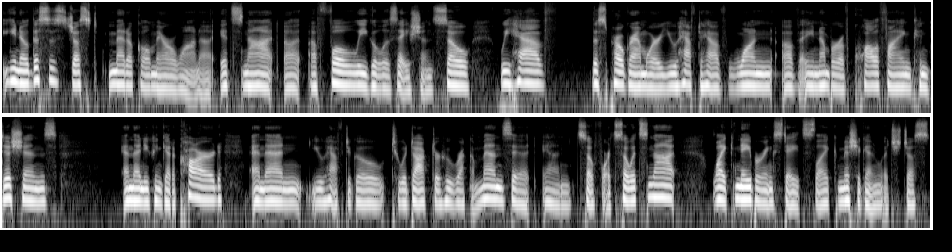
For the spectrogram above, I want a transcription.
you know, this is just medical marijuana. It's not a, a full legalization. So we have this program where you have to have one of a number of qualifying conditions, and then you can get a card, and then you have to go to a doctor who recommends it, and so forth. So it's not like neighboring states like Michigan, which just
